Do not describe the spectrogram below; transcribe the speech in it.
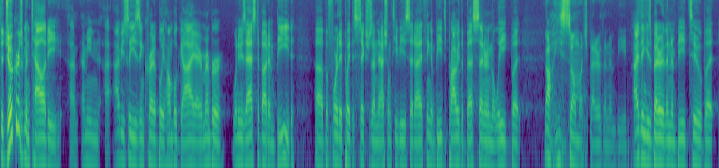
The Joker's mentality. I I mean, obviously he's an incredibly humble guy. I remember when he was asked about Embiid uh, before they played the Sixers on national TV. He said, "I think Embiid's probably the best center in the league, but Oh, he's so much better than Embiid. I think he's better than Embiid too." But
